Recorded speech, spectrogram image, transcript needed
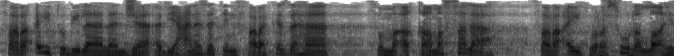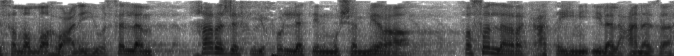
فرأيت بلالا جاء بعنزة فركزها ثم أقام الصلاة. فرأيت رسول الله صلى الله عليه وسلم خرج في حلة مشمرة فصلى ركعتين إلى العنزة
